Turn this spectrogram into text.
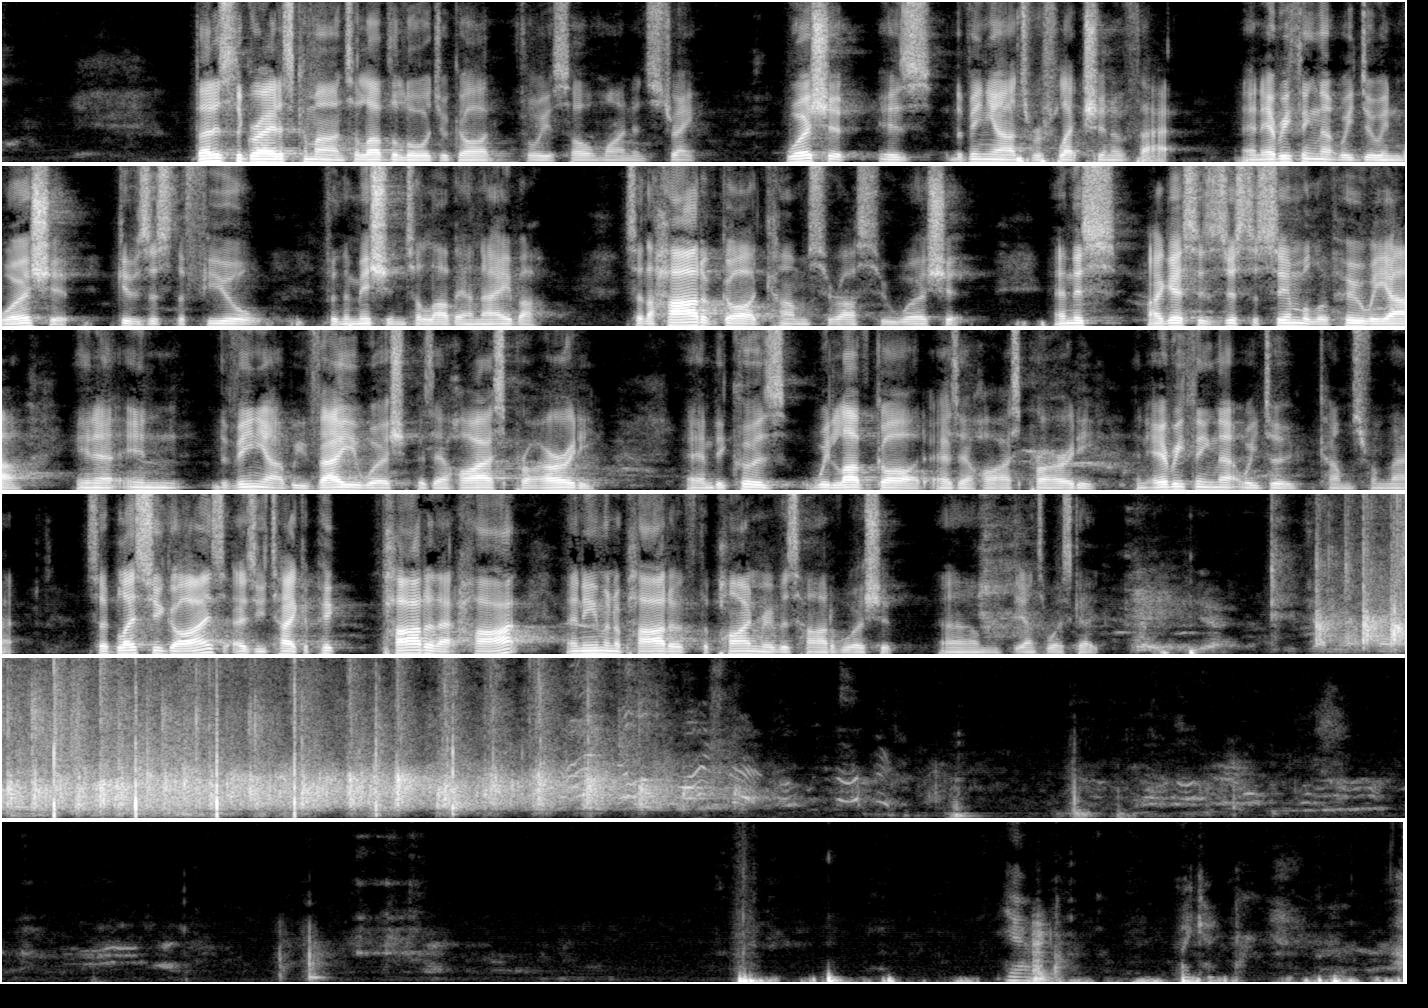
That is the greatest command to love the Lord your God with all your soul, mind, and strength. Worship is the vineyard's reflection of that. And everything that we do in worship gives us the fuel for the mission to love our neighbor. So the heart of God comes through us who worship. And this, I guess, is just a symbol of who we are. In, a, in the vineyard, we value worship as our highest priority. And because we love God as our highest priority, and everything that we do comes from that. So bless you guys as you take a pick, part of that heart and even a part of the Pine River's heart of worship um, down to Westgate. Yeah.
